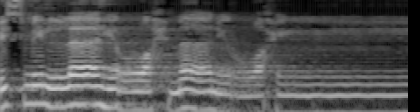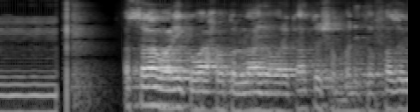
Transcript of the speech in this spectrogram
বিসমিল্লাহির রহমানির রহিম। আসসালামু আলাইকুম রহমতুল্লাহ সম্মানিত ফজল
